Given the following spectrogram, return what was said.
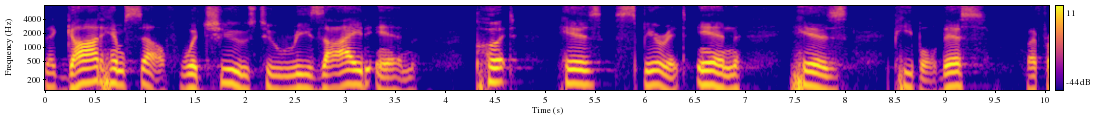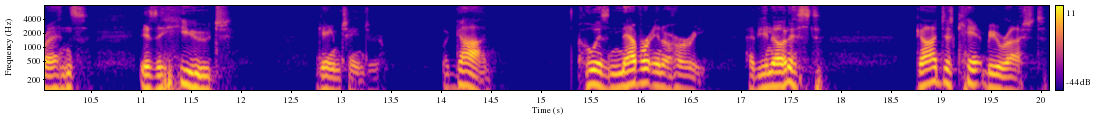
that God Himself would choose to reside in, put His Spirit in His people. This, my friends, is a huge game changer. But God, who is never in a hurry, have you noticed? God just can't be rushed.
